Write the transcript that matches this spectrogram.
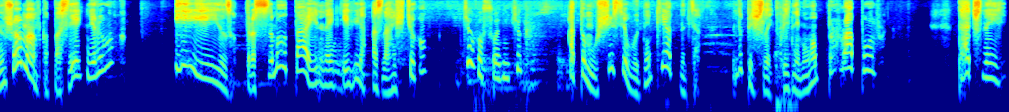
Ну що, мамка, последній ривок? І завтра самотайне кілля. А знаєш чого? Чого, сонечок? А тому що сьогодні п'ятниця. Ну, пішли, піднімемо прапор. Тачний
